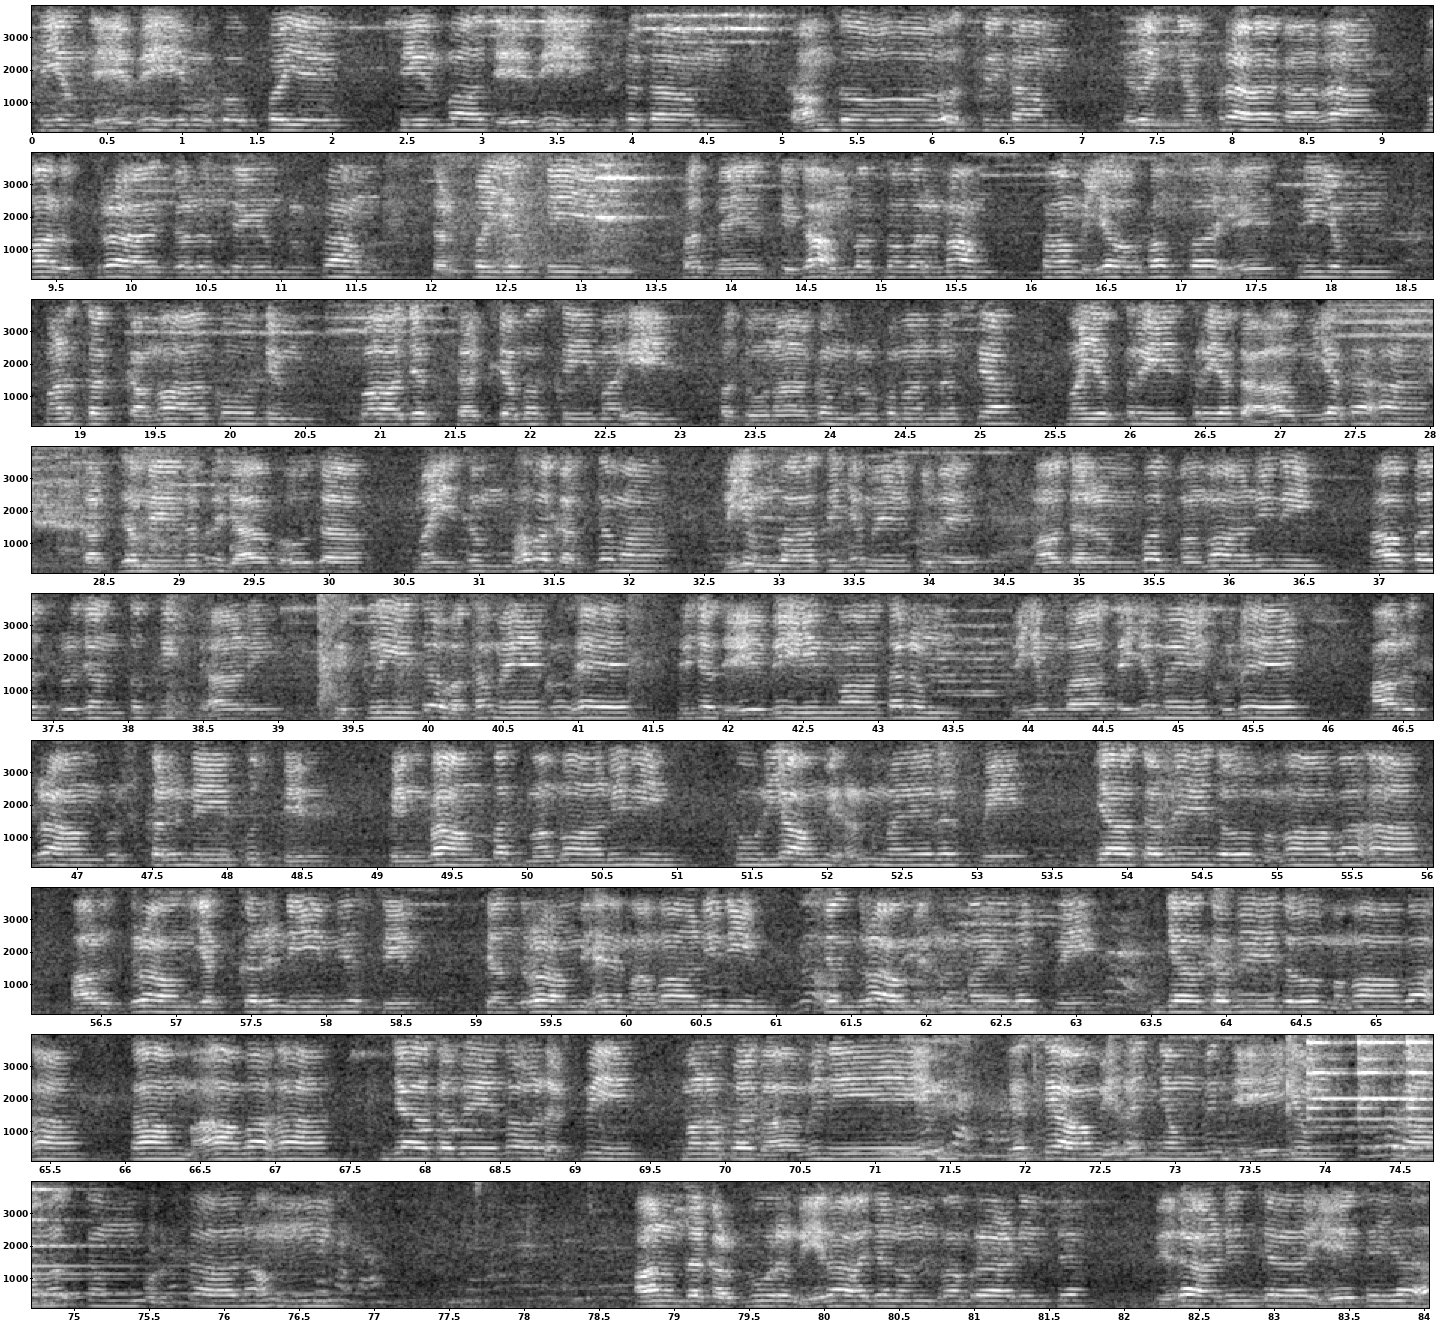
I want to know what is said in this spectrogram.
श्रियं देवी मुखपये श्रीर्मा देवी जुषतां कांसोऽस्मितां हिरण्यप्राकारा मारुद्रा ज्वलन्तीं दृष्टां तर्पयन्तीं पद्मे स्थितां पद्मवर्णां स्वामियो भवये श्रियं मनसः कमाकोतिं वाजसत्यमसीमहि वसुनागं रूपमन्नस्य मयस्त्री त्रियतां यशः कर्जमेन प्रजाभूत। मयि सम्भव कर्जम। प्रियं वासय मे कुले। मातरं पद्ममालिनि आपसृजन्तु स्निग्धानि विक्लीतवस मे गृहे। निजदेवीं मातरं। प्रियं वासय मे कुले। आरुद्रां पुष्करिणी पुत्रीं पिङ्गां पद्ममालिनीं सूर्यां हिरण्मयलक्ष्मी। जातवेदो ममावः। आरुद्रां यक्करिणीं यस्तीं, चन्द्रां हेममालिनीं, चन्द्रां हिरण्मयलक्ष्मी जातवेदो ममावः, तां मावः। जातवेदो लक्ष्मी, मनपगामिनीं। यस्यां हिरण्यं विधेयं, रामस्तं विराणिम् एतयः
